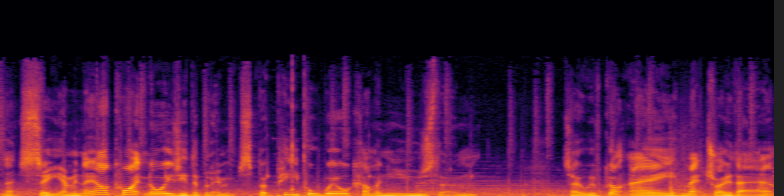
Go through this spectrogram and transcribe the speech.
Let's see. I mean, they are quite noisy, the blimps, but people will come and use them. So we've got a metro there.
